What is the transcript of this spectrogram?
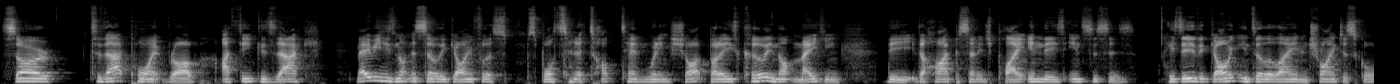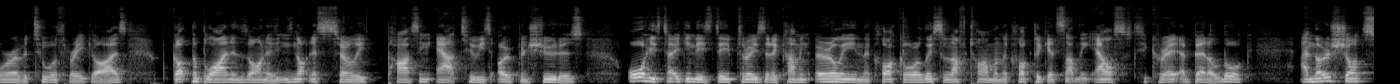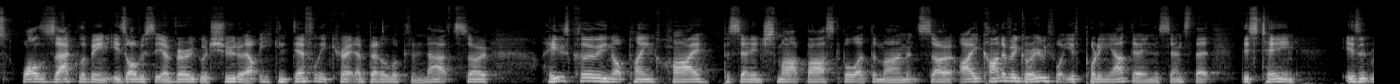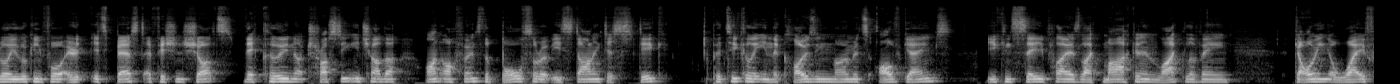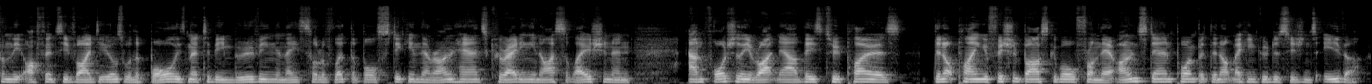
So, to that point, Rob, I think Zach, maybe he's not necessarily going for the Sports Center top 10 winning shot, but he's clearly not making the, the high percentage play in these instances. He's either going into the lane and trying to score over two or three guys, got the blinders on and he's not necessarily passing out to his open shooters. Or he's taking these deep threes that are coming early in the clock or at least enough time on the clock to get something else to create a better look. And those shots, while Zach LaVine is obviously a very good shooter, he can definitely create a better look than that. So he's clearly not playing high percentage smart basketball at the moment. So I kind of agree with what you're putting out there in the sense that this team isn't really looking for its best efficient shots. They're clearly not trusting each other on offense. The ball sort of is starting to stick, particularly in the closing moments of games. You can see players like Markkanen, like LaVine going away from the offensive ideals where the ball is meant to be moving and they sort of let the ball stick in their own hands, creating in isolation. And unfortunately, right now, these two players, they're not playing efficient basketball from their own standpoint, but they're not making good decisions either.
